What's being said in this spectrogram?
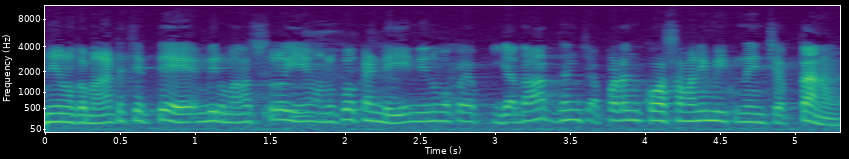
నేను ఒక మాట చెప్తే మీరు మనస్సులో ఏమనుకోకండి నేను ఒక యథార్థం చెప్పడం కోసమని మీకు నేను చెప్తాను.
